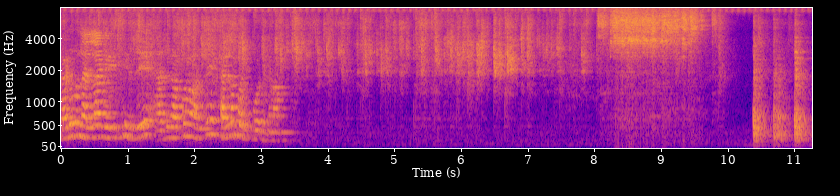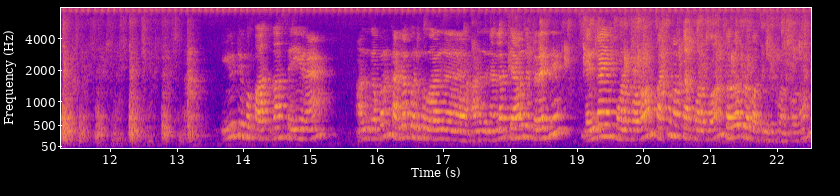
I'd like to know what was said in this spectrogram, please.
கடுகு நல்லா வெடிச்சிருது. அதுக்கப்புறம் வந்து கடலைப்பருப்பு போட்டுக்கலாம். யூடியூப்பை பார்த்து தான் செய்கிறேன். அதுக்கப்புறம் கடலைப்பருப்பு வர அது நல்லா செவந்த பிறகு வெங்காயம் போட போகிறோம் பச்சை மிளகாய் போட போகிறோம் தொலைப்புல கொத்தமல்லி போட போகிறோம்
